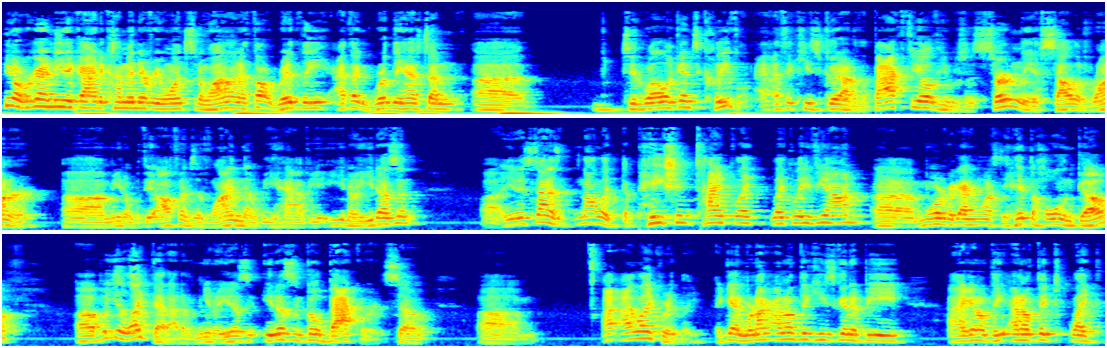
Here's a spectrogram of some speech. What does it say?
you know, we're going to need a guy to come in every once in a while. And I thought Ridley, I think Ridley has done uh, did well against Cleveland. I think he's good out of the backfield. He was a, certainly a solid runner. Um, you know, with the offensive line that we have, you, you know, he doesn't. Uh, it's not not like the patient type like like Le'Veon. Uh, more of a guy who wants to hit the hole and go. Uh, but you like that out of him. You know, he doesn't he doesn't go backwards. So um, I, I, like Ridley. Again, we're not. I don't think he's going to be. I don't think. I don't think like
